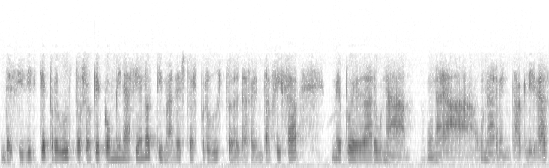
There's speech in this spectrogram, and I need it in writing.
decidir qué productos o qué combinación óptima de estos productos de renta fija me puede dar una, una, rentabilidad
